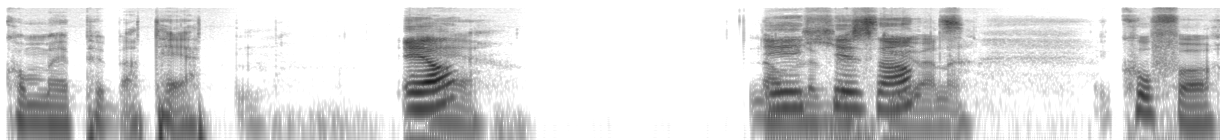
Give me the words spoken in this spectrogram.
komme i puberteten, Ja. er Ikke sant? Hvorfor?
